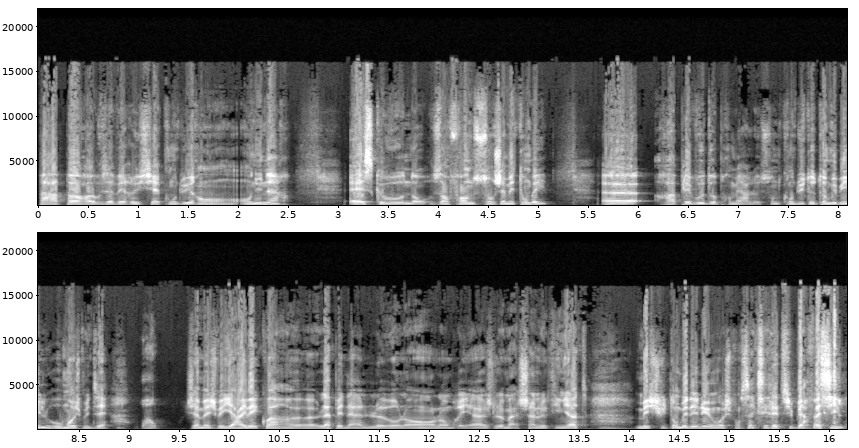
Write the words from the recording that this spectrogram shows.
par rapport, vous avez réussi à conduire en, une heure? Est-ce que vos, enfants ne sont jamais tombés? Euh, Rappelez-vous de vos premières leçons de conduite automobile où moi je me disais, waouh, jamais je vais y arriver quoi. Euh, la pédale, le volant, l'embrayage, le machin, le clignote. Mais je suis tombé des nues. Moi je pensais que ça allait être super facile.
